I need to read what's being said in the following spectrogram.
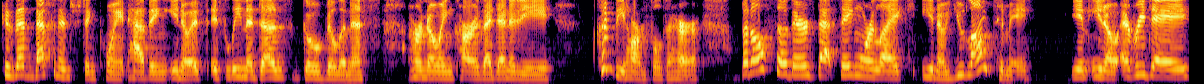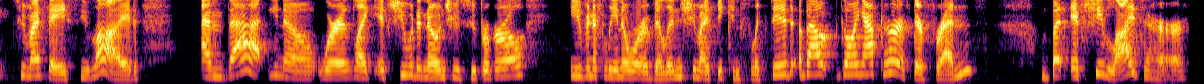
cuz that that's an interesting point having, you know, if if Lena does go villainous, her knowing Kara's identity could be harmful to her. But also there's that thing where like, you know, you lied to me. You, you know, every day to my face you lied. And that, you know, whereas like if she would have known she was Supergirl, even if Lena were a villain, she might be conflicted about going after her if they're friends. But if she lied to her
